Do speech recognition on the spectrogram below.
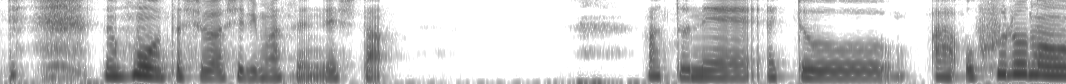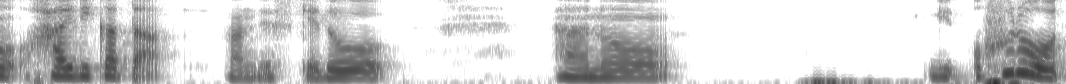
のも私は知りませんでした。あとね、えっと、あ、お風呂の入り方なんですけど、あの、お風呂っ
